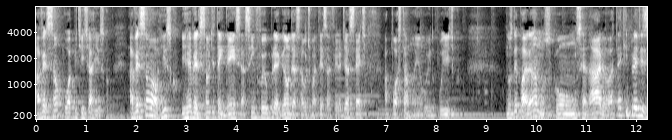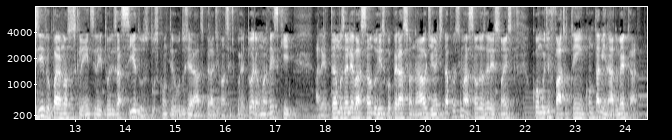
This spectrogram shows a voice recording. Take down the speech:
Aversão ou apetite a risco. Aversão ao risco e reversão de tendência, assim foi o pregão dessa última terça-feira, dia 7, após tamanho ruído político. Nos deparamos com um cenário até que previsível para nossos clientes e leitores assíduos dos conteúdos gerados pela Advança de Corretora, uma vez que alertamos a elevação do risco operacional diante da aproximação das eleições, como de fato tem contaminado o mercado.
